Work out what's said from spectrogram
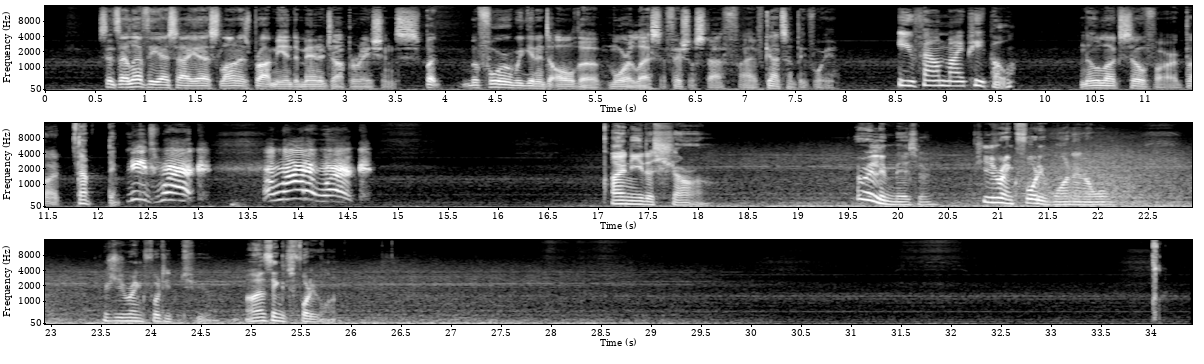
Since I left the SIS, Lana's brought me in to manage operations. But before we get into all the more or less official stuff, I've got something for you. You found my people. No luck so far, but God damn. Needs work. A lot of work. I need a Shara. I really miss her. She's rank 41 and all. She's rank 42. I think it's 41.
